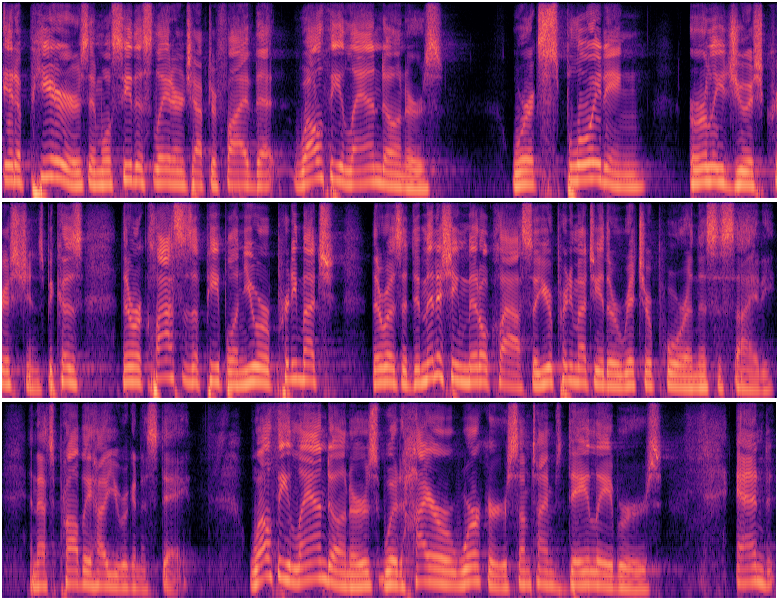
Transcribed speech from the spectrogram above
it appears, and we'll see this later in chapter 5, that wealthy landowners were exploiting early Jewish Christians because there were classes of people, and you were pretty much there was a diminishing middle class, so you're pretty much either rich or poor in this society, and that's probably how you were going to stay. Wealthy landowners would hire workers, sometimes day laborers, and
